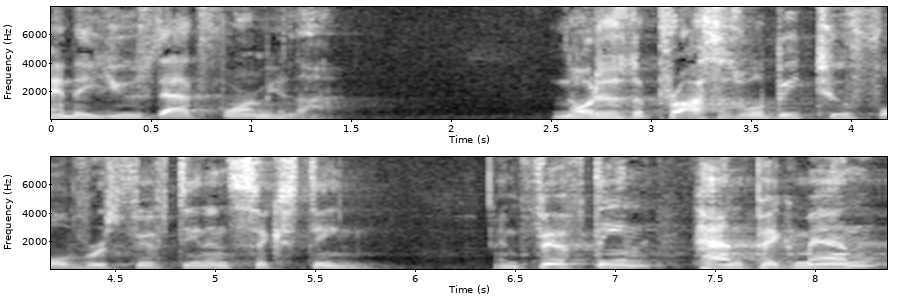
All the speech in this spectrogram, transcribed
And they use that formula. Notice the process will be twofold, verse 15 and 16. In 15, handpicked men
